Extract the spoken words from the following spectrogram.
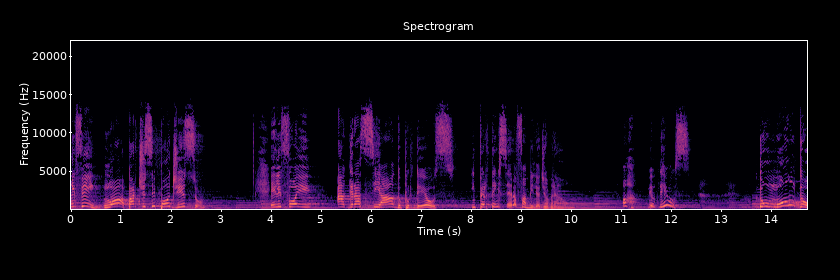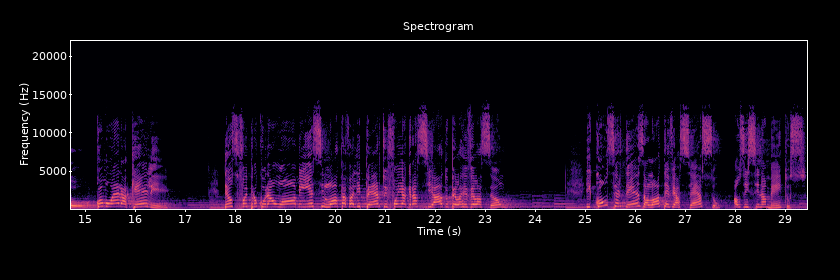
Enfim, Ló participou disso. Ele foi agraciado por Deus em pertencer à família de Abraão. Oh, meu Deus! Num mundo como era aquele, Deus foi procurar um homem e esse Ló estava ali perto e foi agraciado pela revelação. E com certeza Ló teve acesso aos ensinamentos.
